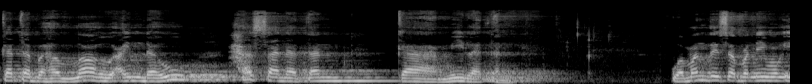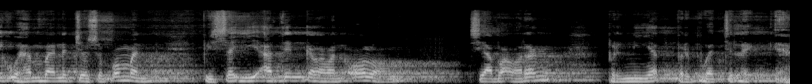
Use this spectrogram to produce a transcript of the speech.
katabaha Allahu indahu hasanatan kamilatan. Wa man tisabani wong iku hamba nejo sopoman bisa yiatin kelawan olong Siapa orang berniat berbuat jelek ya.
